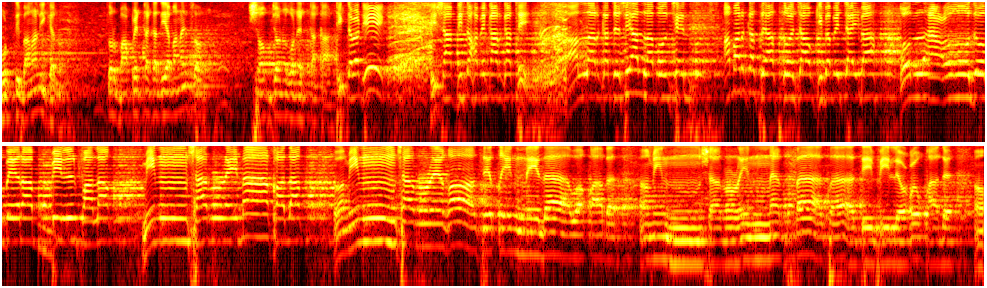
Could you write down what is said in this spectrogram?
মূর্তি বানালি কেন? তোর বাপের টাকা দিয়ে বানাইছ? সব জনগণের টাকা। ঠিক তবে ঠিক। হিসাব দিতে হবে কার কাছে? আল্লাহর কাছে। সে আল্লাহ বলছেন, আমার কাছে আশ্রয় চাও কীভাবে চাইবা? কল আউযু বিরাব্বিল ফালাক মিন শাররি মা খালাক ওয়া মিন শাররি গাসিকিন ইযা ওয়াকাব ওয়া মিন শাররি নাফাসাতি ফিল উকাদ ওয়া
